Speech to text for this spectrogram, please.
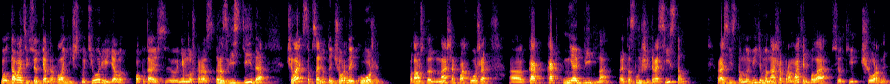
Ну, давайте все-таки антропологическую теорию, я вот попытаюсь немножко раз, развести, да. Человек с абсолютно черной кожей, потому что наша, похоже, э, как, как не обидно это слышать расистам, расистом, но, видимо, наша проматерь была все-таки черной,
